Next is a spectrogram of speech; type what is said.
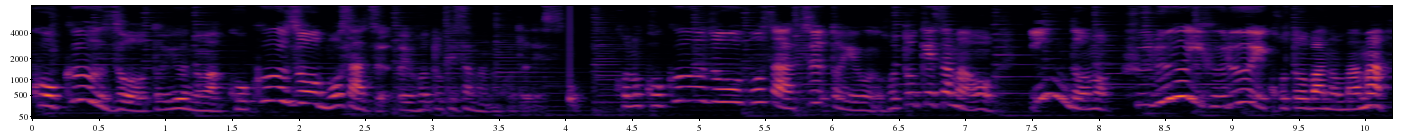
虚空蔵というのは虚空蔵菩薩という仏様のことです。この虚空蔵菩薩という仏様をインドの古い古い言葉のまま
